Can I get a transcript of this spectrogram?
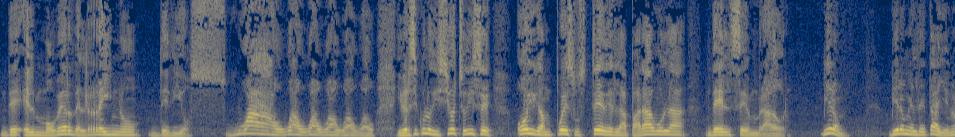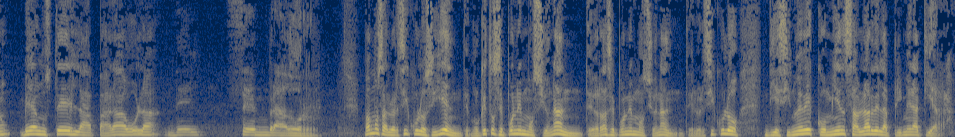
del mover del reino de Dios. ¡Wow, wow, wow, wow, wow, wow! Y versículo 18 dice, oigan pues ustedes la parábola del sembrador. ¿Vieron? ¿Vieron el detalle, no? Vean ustedes la parábola del sembrador. Vamos al versículo siguiente, porque esto se pone emocionante, ¿verdad? Se pone emocionante. El versículo 19 comienza a hablar de la primera tierra.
